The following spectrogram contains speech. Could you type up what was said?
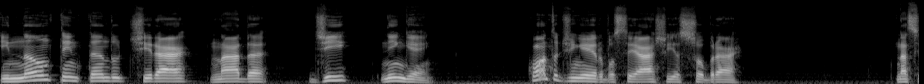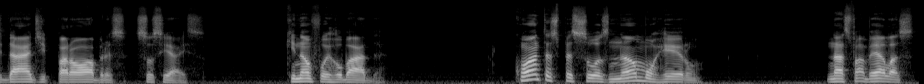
e não tentando tirar nada de ninguém. Quanto dinheiro você acha ia sobrar na cidade para obras sociais, que não foi roubada? Quantas pessoas não morreram nas favelas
